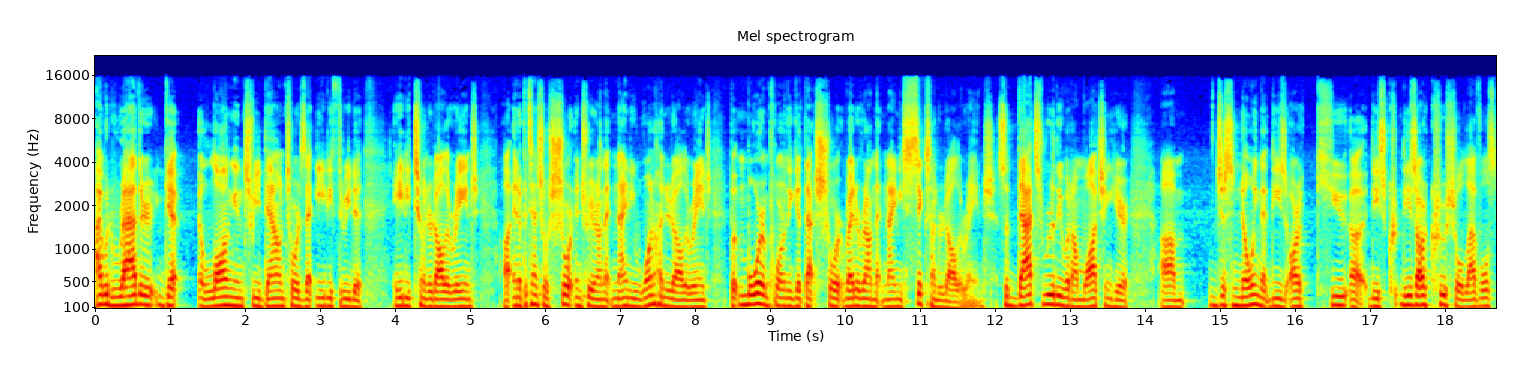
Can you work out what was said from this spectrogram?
I would rather get a long entry down towards that 83 to $8,200 range uh, and a potential short entry around that $9,100 range, but more importantly, get that short right around that $9,600 range. So that's really what I'm watching here. Um, just knowing that these are cu- uh, these these are crucial levels.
